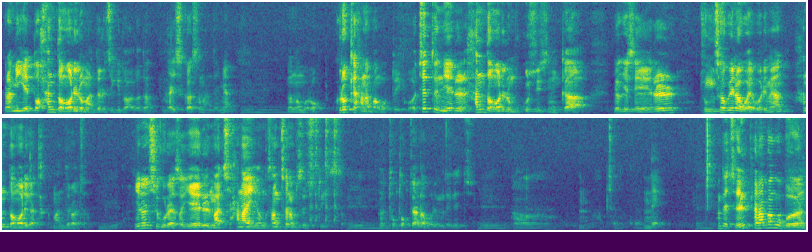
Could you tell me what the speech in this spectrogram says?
그럼 이게 또 한 덩어리로 만들어지기도 하거든. 하위 시퀀스 만들면. 놈으로. 그렇게 하는 방법도 있고. 어쨌든 얘를 한 덩어리로 묶을 수 있으니까 여기서 얘를 중첩이라고 해버리면 한 덩어리가 딱 만들어져. 음. 이런 식으로 해서 얘를 마치 하나의 영상처럼 쓸 수도 있어. 음. 톡톡 잘라버리면 되겠지 음. 아. 합쳐놓고. 음. 네. 음. 근데 제일 편한 방법은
